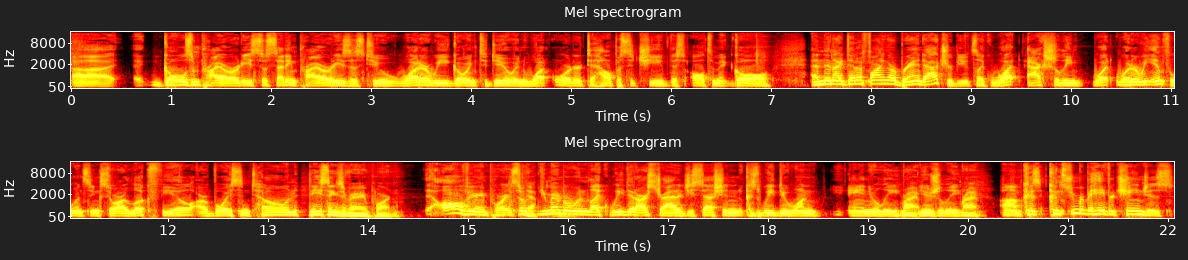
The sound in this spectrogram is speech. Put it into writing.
uh, goals and priorities. So setting priorities as to what are we going to do in what order to help us achieve this ultimate goal, and then identifying our brand attributes, like what actually what what are we influencing? So our look, feel, our voice and tone, These things are very important. all very important. So you remember when like we did our strategy session because we do one annually, Right. usually, Right. Because consumer behavior changes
